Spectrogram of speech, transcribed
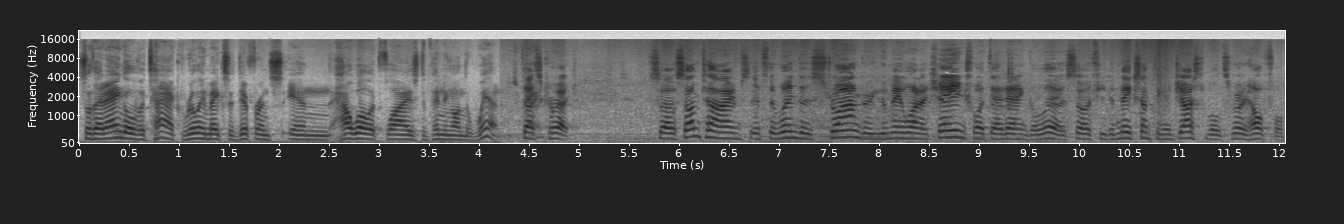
So that angle of attack really makes a difference in how well it flies depending on the wind. That's correct. So sometimes if the wind is stronger, you may want to change what that angle is. So if you can make something adjustable, it's very helpful.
